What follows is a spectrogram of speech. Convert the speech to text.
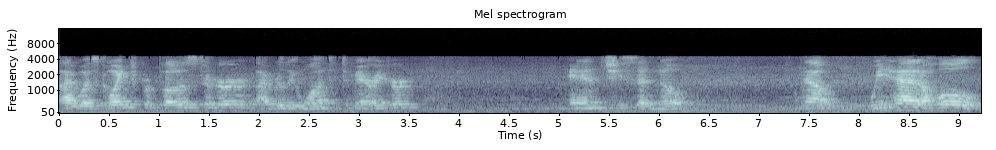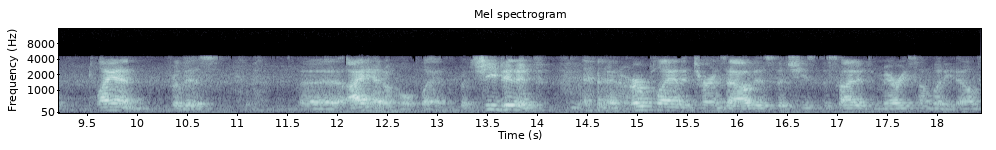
I was going to propose to her. I really wanted to marry her. And she said no. Now, we had a whole plan for this. Uh, I had a whole plan, but she didn't. and her plan, it turns out, is that she's decided to marry somebody else.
